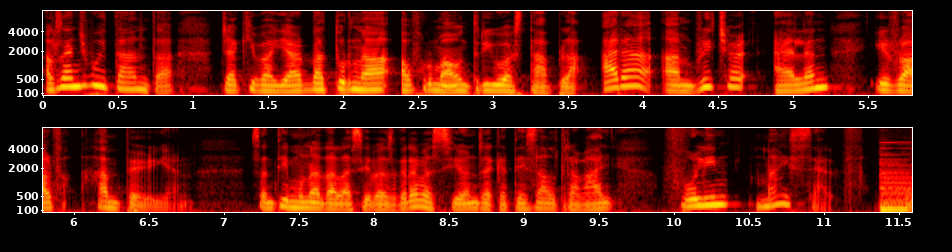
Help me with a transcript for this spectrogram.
Als anys 80, Jackie Bayard va tornar a formar un trio estable, ara amb Richard Allen i Ralph Hamperian. Sentim una de les seves gravacions, aquest és el treball Fooling Myself. Myself.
